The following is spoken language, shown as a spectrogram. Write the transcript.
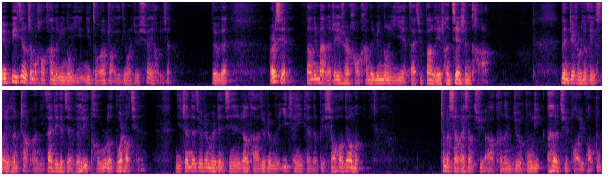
因为毕竟这么好看的运动衣，你总要找一个地方去炫耀一下，对不对？而且，当你买了这一身好看的运动衣，再去办了一张健身卡，那你这时候就可以算一算账啊，你在这个减肥里投入了多少钱？你真的就这么忍心让它就这么一天一天的被消耗掉吗？这么想来想去啊，可能你就有动力 去跑一跑步。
